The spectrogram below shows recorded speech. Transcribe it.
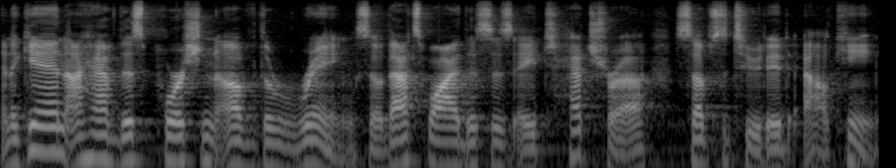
and again, I have this portion of the ring. So that's why this is a tetra substituted alkene.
